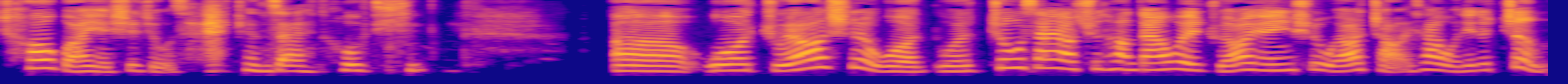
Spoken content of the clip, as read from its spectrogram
超管也是韭菜正在偷听。呃，我主要是我我周三要去趟单位，主要原因是我要找一下我那个证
